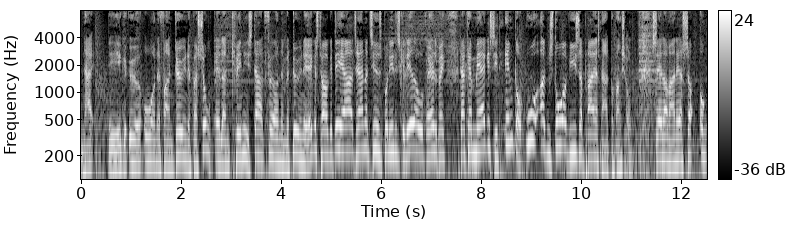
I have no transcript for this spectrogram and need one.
Nej, det er ikke øre ordene fra en døende person eller en kvinde i startførende med døende æggestokke. Det er Alternativets politiske leder Uffe Elbæk, der kan mærke sit indre ur, og den store viser peger snart på pension. Selvom han er så ung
